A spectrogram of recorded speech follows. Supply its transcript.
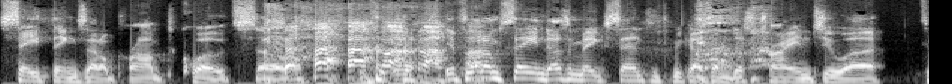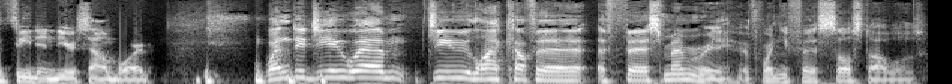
say things that'll prompt quotes. So if, if what I'm saying doesn't make sense, it's because I'm just trying to uh, to feed into your soundboard. when did you, um, do you like have a, a first memory of when you first saw Star Wars?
